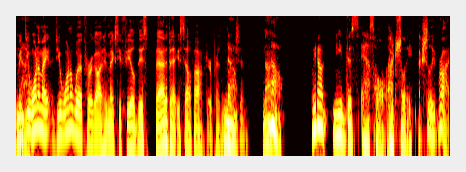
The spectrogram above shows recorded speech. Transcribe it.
I mean, do you want to make? Do you want to work for a guy who makes you feel this bad about yourself after a presentation? No. No, we don't need this asshole. Actually, Actually, right.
